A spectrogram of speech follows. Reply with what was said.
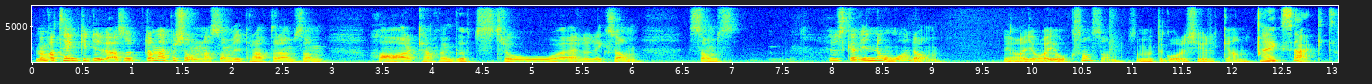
men vad tänker du? Alltså de här personerna som vi pratar om som har kanske en gudstro eller liksom som... Hur ska vi nå dem? Ja, jag är ju också en sån som inte går i kyrkan. Ja, exakt.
